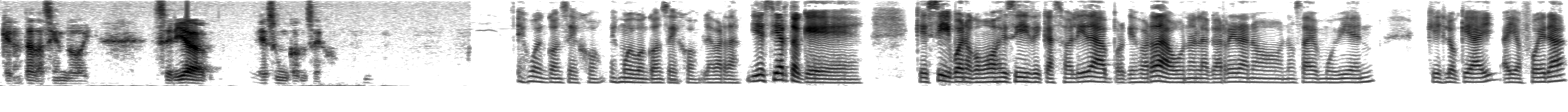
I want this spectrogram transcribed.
que no estás haciendo hoy. Sería, es un consejo. Es buen consejo, es muy buen consejo, la verdad. Y es cierto que, que sí, bueno, como vos decís, de casualidad, porque es verdad, uno en la carrera no, no sabe muy bien qué es lo que hay ahí afuera.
